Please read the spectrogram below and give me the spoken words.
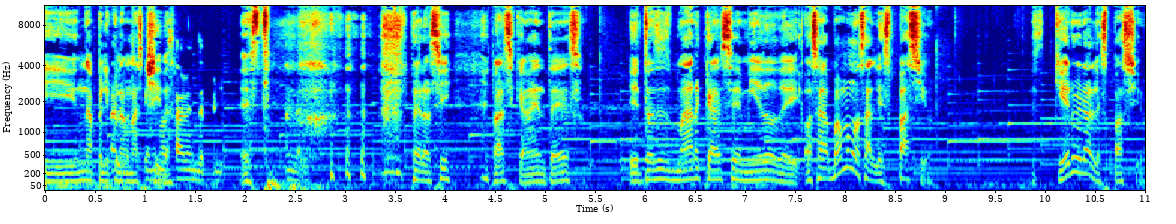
y una película más chida. No saben de este. Pero sí, básicamente eso. Y entonces marca ese miedo de, o sea, vámonos al espacio. Quiero ir al espacio.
